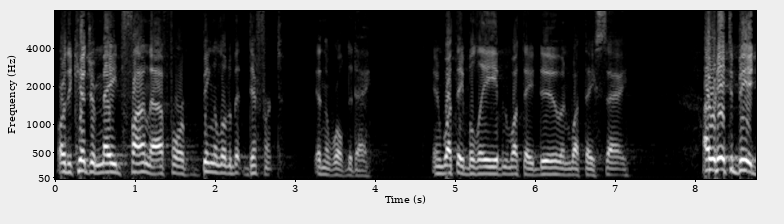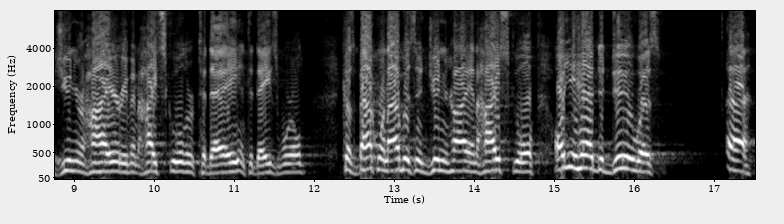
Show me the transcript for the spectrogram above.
Or the kids are made fun of for being a little bit different in the world today in what they believe and what they do and what they say. I would hate to be a junior high or even high schooler today in today's world. Because back when I was in junior high and high school, all you had to do was uh,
